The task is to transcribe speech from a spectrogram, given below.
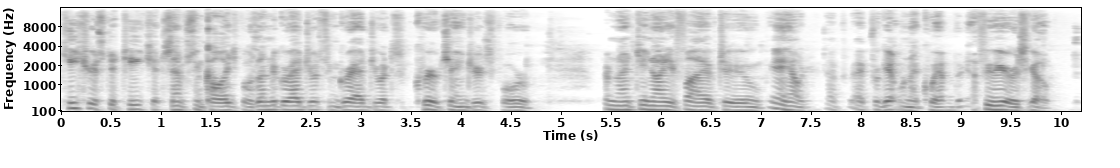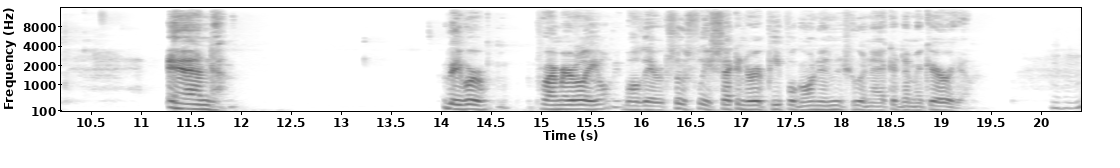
teachers to teach at Simpson College, both undergraduates and graduates, career changers for from 1995 to, you know, I, I forget when I quit, but a few years ago. And they were primarily, well, they were exclusively secondary people going into an academic area. Mm-hmm.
